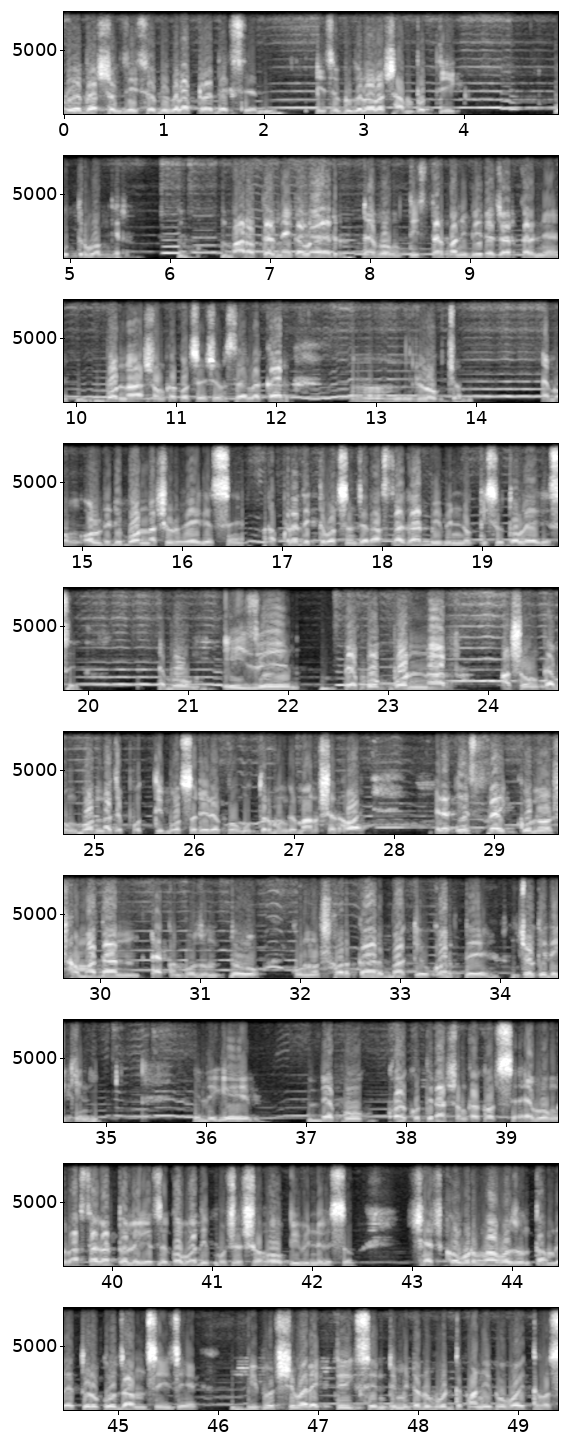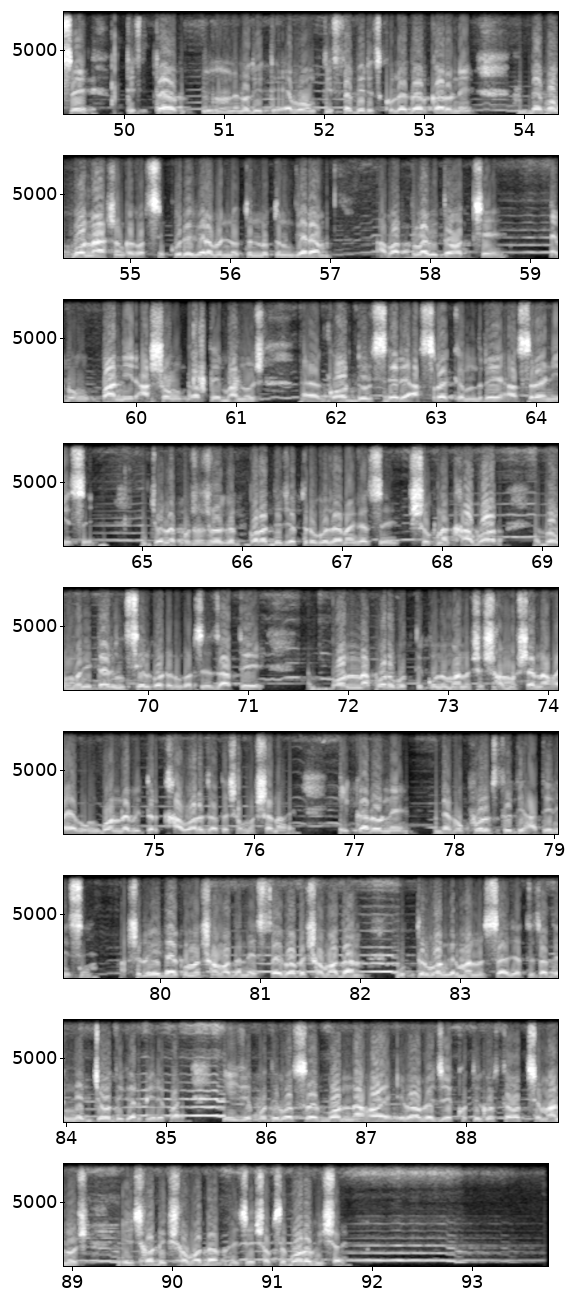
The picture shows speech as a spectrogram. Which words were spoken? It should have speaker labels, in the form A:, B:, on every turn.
A: প্রিয় দর্শক, যে ছবিগুলো আপনারা দেখছেন, এই ছবিগুলো হলো সাম্প্রতিক উত্তরবঙ্গের ভারতের মেঘালয়ের এবং তিস্তার পানি বেড়ে যাওয়ার কারণে বন্যার আশঙ্কা করছে এই সমস্ত এলাকার লোকজন। এবং অলরেডি বন্যা শুরু হয়ে গেছে। আপনারা দেখতে পাচ্ছেন যে রাস্তাঘাট বিভিন্ন কিছু তলে গেছে। এবং এই যে ব্যাপক বন্যার আশঙ্কা এবং বন্যা যে প্রতি বছর এরকম উত্তরবঙ্গের মানুষের হয় এর স্থায়ী কোনো সমাধান এখন পর্যন্ত কোনো সরকার বা কেউ করতে চোখে দেখিনি। এদিকে ব্যাপক ক্ষয়ক্ষতির আশঙ্কা করছে এবং রাস্তাঘাট তলে গেছে, গবাদি সহ বিভিন্ন কিছু। শেষ খবর হওয়া পর্যন্ত আমরা এতটুকু জানছি যে বিপদ সীমার একত্রিশ সেন্টিমিটার উপর পানি প্রবাহিত হচ্ছে তিস্তা নদীতে এবং তিস্তা ব্যারেজ খুলে দেওয়ার কারণে ব্যাপক বন্যা আশঙ্কা করছে। কুড়ে গ্রামের নতুন নতুন গ্রাম আবার প্লাবিত হচ্ছে এবং পানির আশঙ্কাতে মানুষ ঘরদোর ছেড়ে আশ্রয় কেন্দ্রে আশ্রয় নিয়েছে। জেলা প্রশাসকের বরাদ্দে যতটুকু জানা গেছে, শুকনা খাবার এবং মনিটরিং সেল গঠন করছে যাতে বন্যা পরবর্তী কোনো মানুষের সমস্যা না হয় এবং বন্যার ভিতর খাবার যাতে সমস্যা না হয়। এই কারণে ব্যাপক পরিস্থিতি হাতে নিছে। আসলে এটা কোনো সমাধান, স্থায়ীভাবে সমাধান উত্তরবঙ্গের মানুষ চায়, যাতে তাদের ন্যায্য অধিকার ফিরে পায়। এই যে প্রতি বছর বন্যা হয়, এভাবে যে ক্ষতিগ্রস্ত হচ্ছে মানুষ এই সঠিক সমাধান হয়েছে সবচেয়ে বড় বিষয়।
